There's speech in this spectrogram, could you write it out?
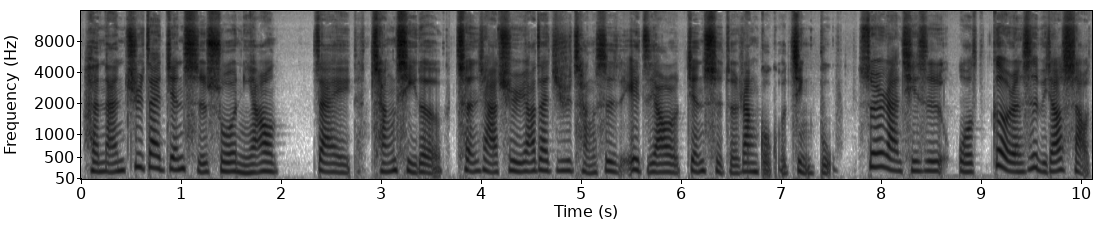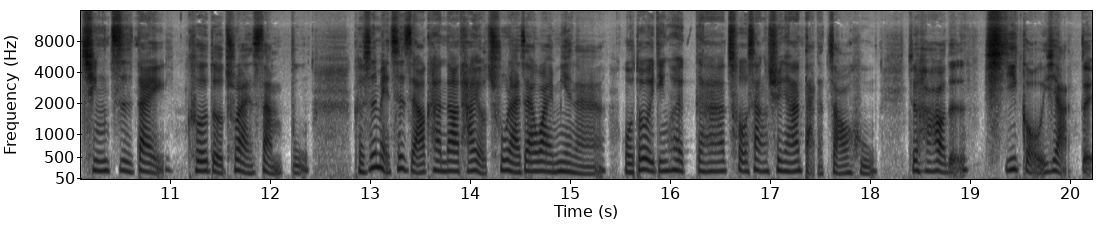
很难去再坚持说你要再长期的撑下去，要再继续尝试，一直要坚持着让狗狗进步。虽然其实我个人是比较少亲自带科德出来散步，可是每次只要看到他有出来在外面啊，我都一定会跟他凑上去跟他打个招呼，就好好的吸狗一下。对，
